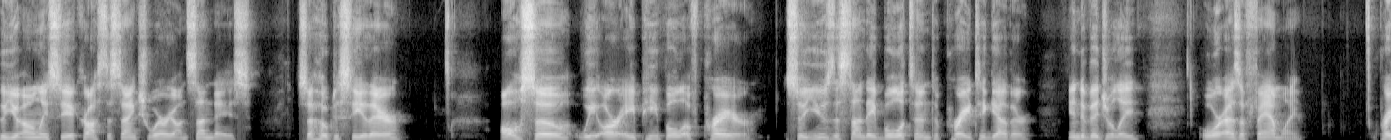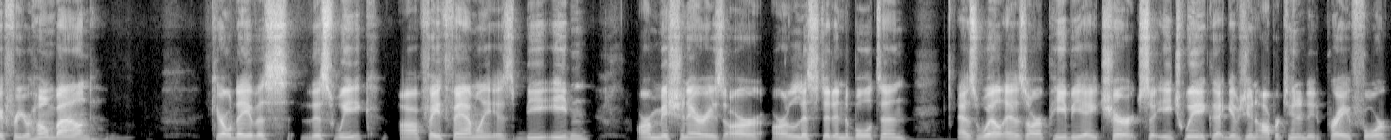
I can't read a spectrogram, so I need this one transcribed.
who you only see across the sanctuary on Sundays. So hope to see you there. Also, we are a people of prayer, so use the Sunday bulletin to pray together individually or as a family. Pray for your homebound. Carol Davis this week. Uh, Faith Family is B. Eden. Our missionaries are are listed in the bulletin, as well as our PBA church. So each week that gives you an opportunity to pray for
